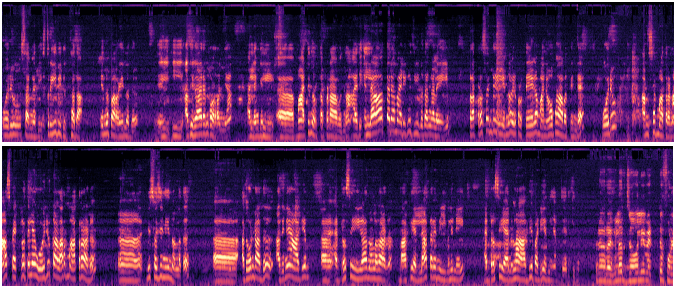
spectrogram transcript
ഒരു സംഗതി സ്ത്രീ വിരുദ്ധത എന്ന് പറയുന്നത് ഈ- അധികാരം കുറഞ്ഞ അല്ലെങ്കിൽ മാറ്റി നിർത്തപ്പെടാവുന്ന എല്ലാത്തരം അരികു ജീവിതങ്ങളെയും റെപ്രസെന്റ് ചെയ്യുന്ന ഒരു പ്രത്യേക മനോഭാവത്തിന്റെ ഒരു അംശം മാത്രമാണ്. ആ സ്പെക്ട്രത്തിലെ ഒരു കളർ മാത്രമാണ് മിസോജിനി എന്നുള്ളത്. അതുകൊണ്ട് അത് അതിനെ ആദ്യം അഡ്രസ്സ് ചെയ്യുക എന്നുള്ളതാണ്. ബാക്കി എല്ലാത്തരം ഈവിലിനെയും അഡ്രസ്സ് ചെയ്യാനുള്ള ആദ്യ പടി എന്ന് ഞാൻ വിചാരിക്കുന്നു. ഒരു റെഗുലർ ജോലി വിട്ട് ഫുൾ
